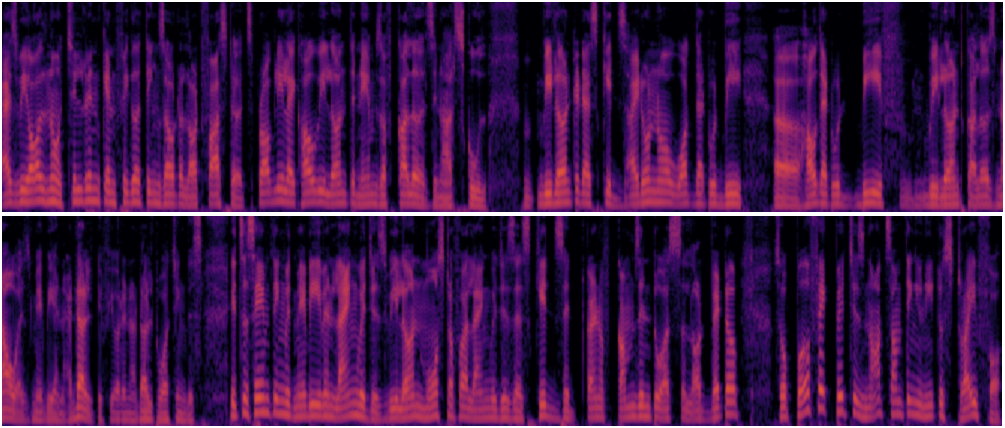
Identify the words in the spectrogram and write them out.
as we all know, children can figure things out a lot faster. It's probably like how we learned the names of colors in our school. We learned it as kids. I don't know what that would be, uh, how that would be if we learned colors now as maybe an adult, if you're an adult watching this. It's the same thing with maybe even languages. We learn most of our languages as kids. It kind of comes into us a lot better. So, perfect pitch is not something you need to strive for.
